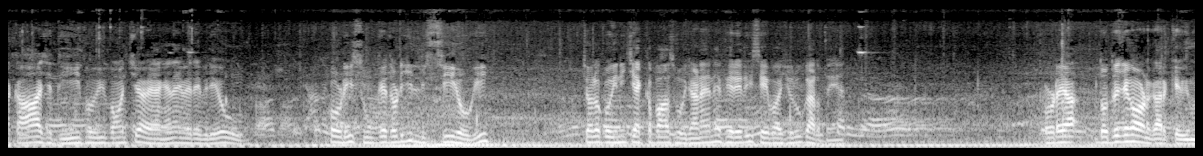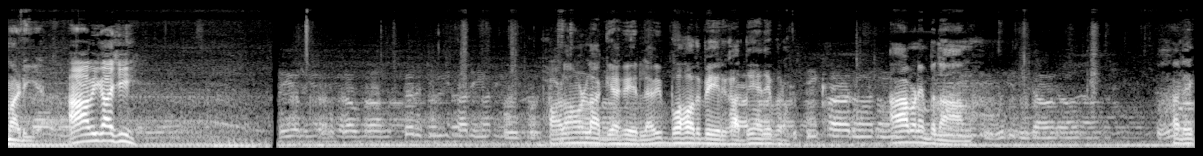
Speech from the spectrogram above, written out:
ਆਕਾਸ਼ਦੀਪ ਵੀ ਪਹੁੰਚਿਆ ਹੋਇਆ ਕਹਿੰਦੇ ਮੇਰੇ ਵੀਰੇ ਉਹ ਘੋੜੀ ਸੂ ਕੇ ਥੋੜੀ ਜਿਹੀ ਲਿੱਸੀ ਹੋ ਗਈ। ਚਲੋ, ਕੋਈ ਨਹੀਂ ਚੈੱਕ ਪਾਸ ਹੋ ਜਾਣਾ ਇਹਨੇ, ਫਿਰ ਇਹਦੀ ਸੇਵਾ ਸ਼ੁਰੂ ਕਰਦੇ ਆ ਥੋੜਿਆ ਦੁੱਧ ਜਗਾਉਣ ਕਰਕੇ ਵੀ ਮਾੜੀ ਆ ਆ ਵੀ ਕਾਸ਼ੀ। ਫਲ ਆਉਣ ਲੱਗ ਗਿਆ ਫੇਰ ਲੈ ਵੀ ਬਹੁਤ ਬੇਰ ਖਾਦੇ ਆ ਇਹਦੇ ਪਰ। ਆਪਣੇ ਬਦਾਮ। ਹਾਲੇ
